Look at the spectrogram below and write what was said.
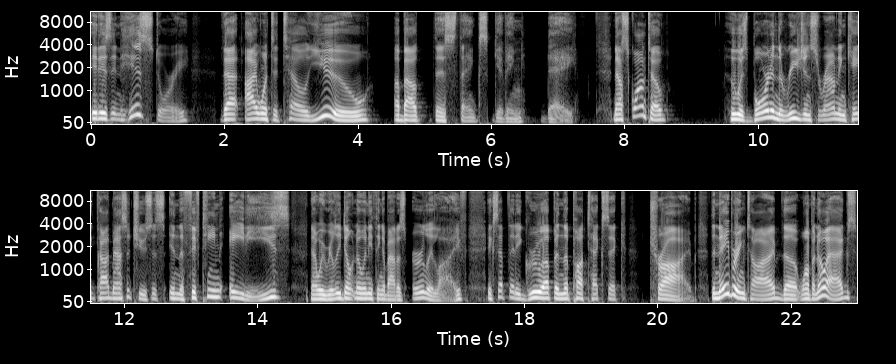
it is in his story that I want to tell you about this Thanksgiving Day. Now, Squanto, who was born in the region surrounding Cape Cod, Massachusetts in the 1580s, now we really don't know anything about his early life, except that he grew up in the Patuxet tribe. The neighboring tribe, the Wampanoags,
